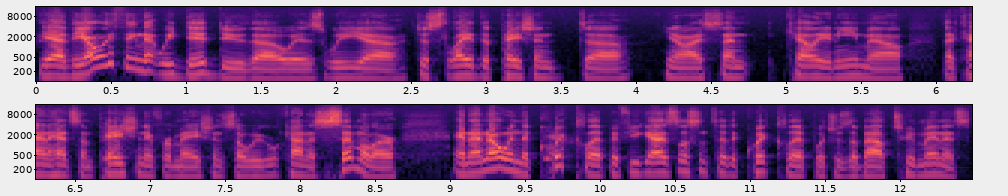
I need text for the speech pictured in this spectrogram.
yeah the only thing that we did do though is we uh, just laid the patient. Uh, you know, I sent Kelly an email that kind of had some patient information, so we were kind of similar. And I know in the quick clip, if you guys listen to the quick clip, which was about two minutes,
